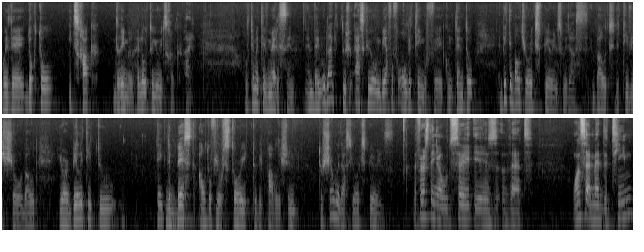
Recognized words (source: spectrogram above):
with uh, Dr. Itzhak Dreamer. Hello to you, Itzhak. Hi. Alternative Medicine. And I would like to ask you on behalf of all the team of uh, Contento a bit about your experience with us, about the TV show, about your ability to take the best out of your story to be published and to share with us your experience. The first thing I would say is that once I met the team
